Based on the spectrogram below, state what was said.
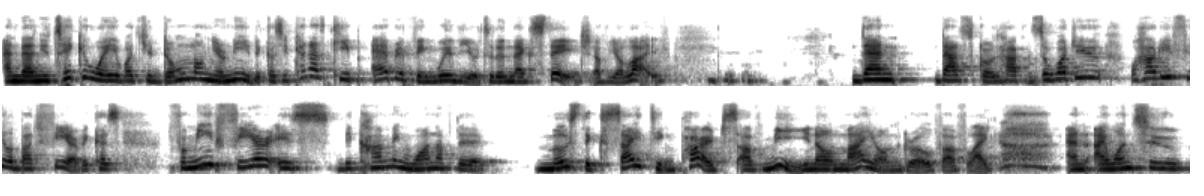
and then you take away what you don't longer need because you cannot keep everything with you to the next stage of your life then that's growth happens. So what do you how do you feel about fear? Because for me fear is becoming one of the most exciting parts of me you know my own growth of like and i want to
